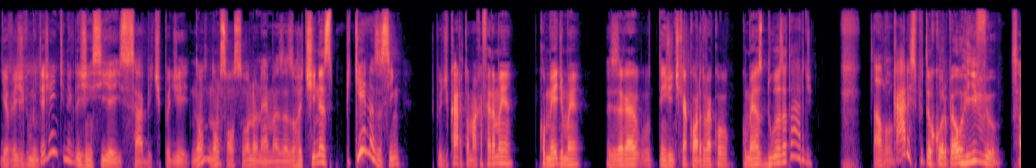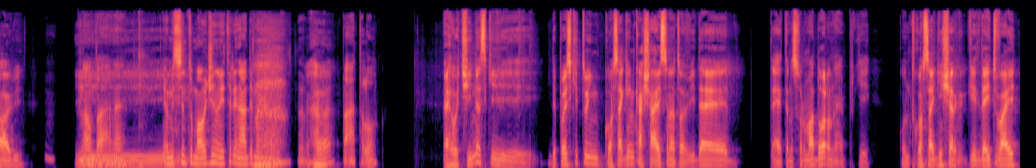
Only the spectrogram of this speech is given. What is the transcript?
e eu vejo que muita gente negligencia isso, sabe? Tipo de, não, não só o sono, né? Mas as rotinas pequenas, assim. Tipo de, cara, tomar café da manhã, comer de manhã. Às vezes a- tem gente que acorda e vai co- comer às duas da tarde. Tá louco. Cara, isso pro teu corpo é horrível, sabe? Não dá, né? Eu me sinto mal de não ir treinar de manhã. Aham. Tá, tá louco. É rotinas que, depois que tu consegue encaixar isso na tua vida, é, é transformador, né? Porque quando tu consegue enxergar, que daí tu vai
